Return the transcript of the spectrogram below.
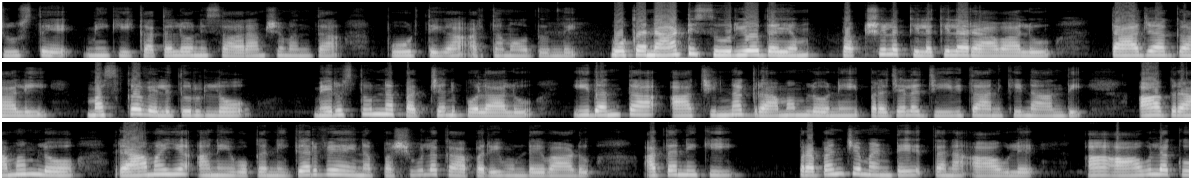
చూస్తే మీకు ఈ కథలోని సారాంశమంతా పూర్తిగా అర్థమవుతుంది. ఒకనాటి సూర్యోదయం పక్షుల కిలకిల రావాలు తాజా గాలి మస్క వెలుతురులో మెరుస్తున్న పచ్చని పొలాలు. ఇదంతా ఆ చిన్న గ్రామంలోని ప్రజల జీవితానికి నాంది. ఆ గ్రామంలో రామయ్య అనే ఒక నిగర్వి అయిన పశువుల కాపరి ఉండేవాడు. అతనికి ప్రపంచమంటే తన ఆవులే. ఆ ఆవులకు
